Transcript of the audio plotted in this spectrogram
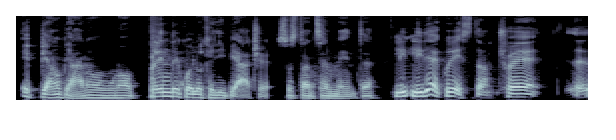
e, piano piano uno prende quello che gli piace sostanzialmente. L'idea è questa, cioè eh,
